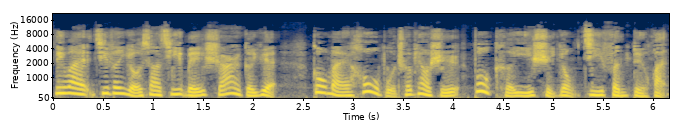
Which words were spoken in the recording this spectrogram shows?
另外，积分有效期为十二个月，购买候补车票时不可以使用积分兑换。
